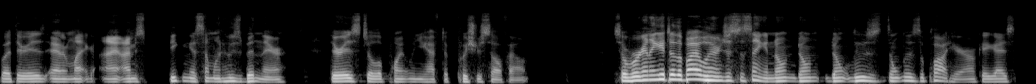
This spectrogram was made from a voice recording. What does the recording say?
But there is, and I'm like I, I'm speaking as someone who's been there. There is still a point when you have to push yourself out. So we're gonna get to the Bible here in just a second. Don't don't don't lose don't lose the plot here, okay, guys.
